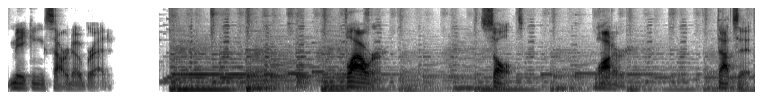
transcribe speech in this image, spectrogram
making sourdough bread. Flour, salt, water. That's it.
